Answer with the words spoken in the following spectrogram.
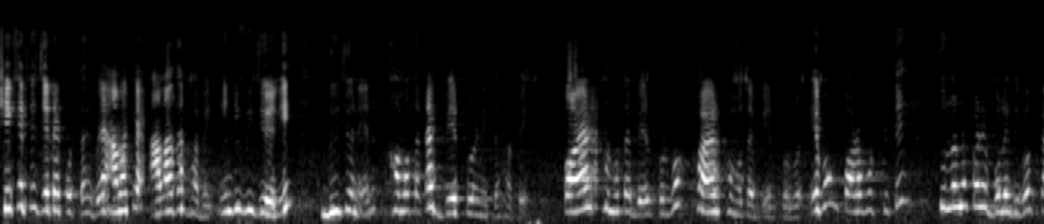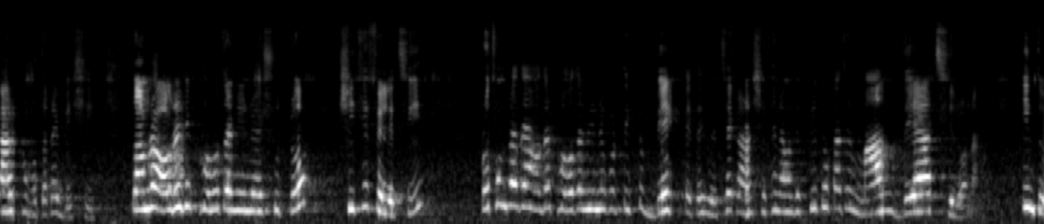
সেক্ষেত্রে যেটা করতে হবে, আমাকে আলাদাভাবে ইন্ডিভিজুয়ালি দুজনের ক্ষমতাটা বের করে নিতে হবে। কয়ের ক্ষমতা বের করব, ক্ষয়ের ক্ষমতা বের করব এবং পরবর্তীতে তুলনা করে বলে দিব কার ক্ষমতাটা বেশি। তো আমরা অলরেডি ক্ষমতা নির্ণয়ের সূত্র শিখে ফেলেছি। প্রথমটাতে আমাদের ক্ষমতা নির্ণয় করতে একটু বেগ পেতে হয়েছে, কারণ সেখানে আমাদের কৃতকাজের মান দেয়া ছিল না। কিন্তু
